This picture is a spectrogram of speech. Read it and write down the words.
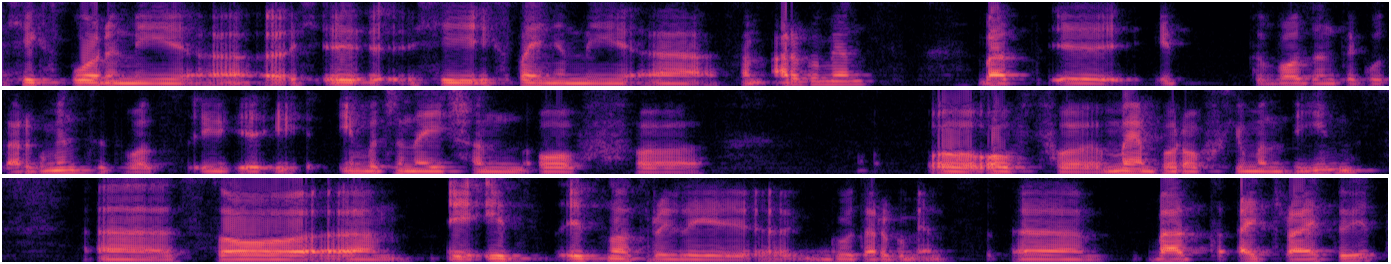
he exploring me, uh, he, he explaining me uh, some arguments, but it wasn't a good arguments. It was imagination of of a member of human being. Uh, so um, it, it's it's not really uh, good arguments. Um, but I tried to it.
